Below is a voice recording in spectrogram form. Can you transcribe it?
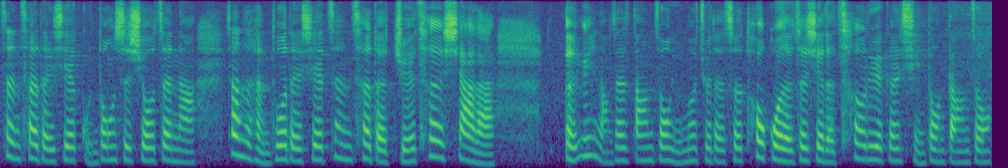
政策的一些滚动式修正啊，这样子很多的一些政策的决策下来。呃，院长在当中有没有觉得说，透过了这些的策略跟行动当中，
